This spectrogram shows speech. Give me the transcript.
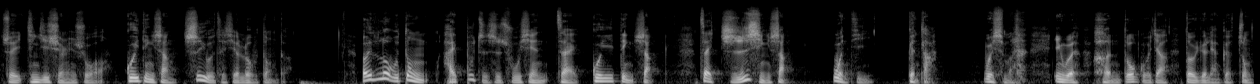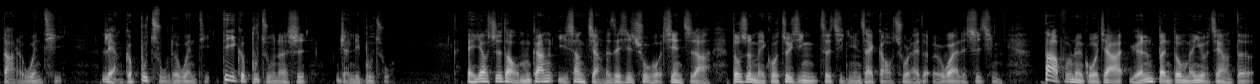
所以经济学人说，规定上是有这些漏洞的，而漏洞还不只是出现在规定上，在执行上问题更大。为什么呢？因为很多国家都有两个重大的问题。两个不足的问题，第一个不足呢是人力不足。诶，要知道我们刚刚以上讲的这些出口限制啊，都是美国最近这几年才搞出来的额外的事情。大部分的国家原本都没有这样的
